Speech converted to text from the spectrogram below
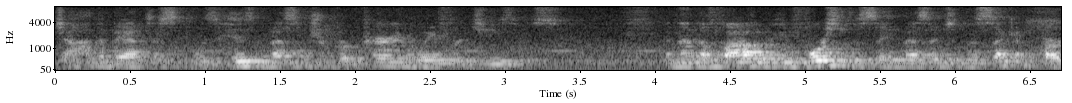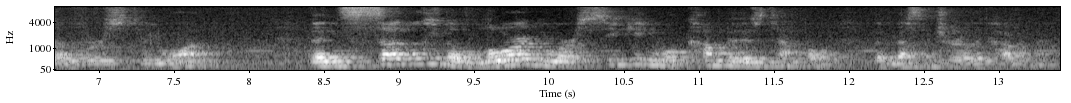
John the Baptist was his messenger preparing the way for Jesus. And then the Father reinforces the same message in the second part of verse 3.1. Then suddenly the Lord you are seeking will come to his temple, the messenger of the covenant.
